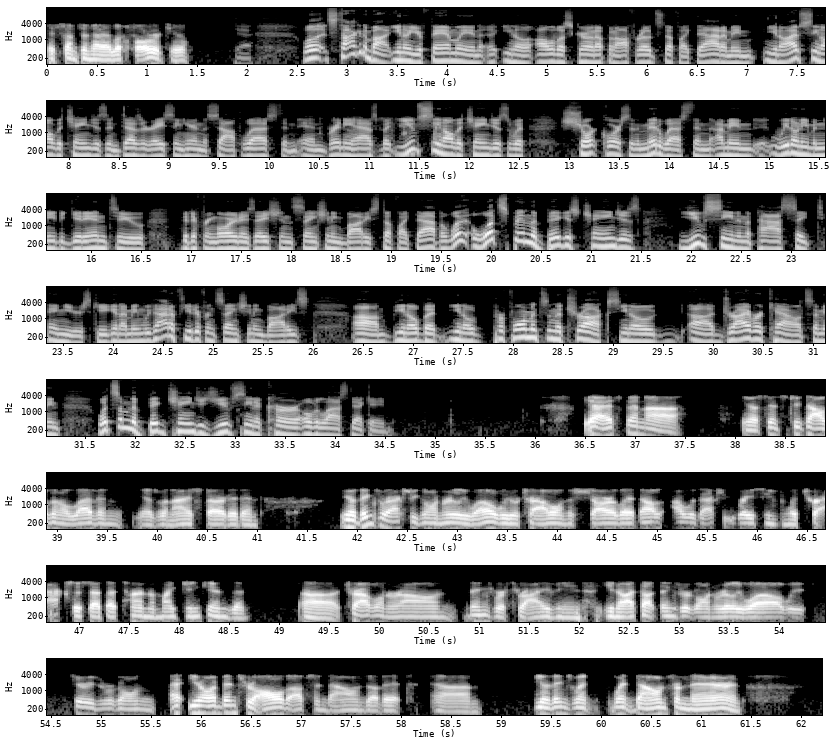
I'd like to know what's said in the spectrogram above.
it's something that I look forward to. Yeah. Well, it's talking about you know your family and uh, you know all of us growing up in off road stuff like that. I mean, you know, I've seen all the changes in desert racing here in the Southwest, and and Brittany has, but you've seen all the changes with short course in the Midwest, and I mean, we don't even need to get into the different organizations, sanctioning bodies, stuff like that. But what what's been the biggest changes? You've seen in the past, say, 10 years, Keegan? I mean, we've had a few different sanctioning bodies, um, you know, but, you know, performance in the trucks, you know, uh, driver counts. I mean, what's some of the big changes you've seen occur over the last decade? Yeah, it's been, uh, you know, since 2011 is when I started, and you know, things were actually going really well. We were traveling to Charlotte. I was, I was actually racing with Traxxas at that time, and Mike Jenkins, and uh, traveling around. Things were thriving. You know, I thought things were going really well. We series were going. You know, I've been through all the ups and downs of it. Um, you know, things went went down from there, and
